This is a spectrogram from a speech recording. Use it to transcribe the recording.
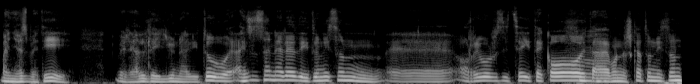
baina ez beti bere alde iluna ditu. Hain zuzen ere, ditu nizun e, horri buruz hitz egiteko, hmm. eta bueno, eskatu nizun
